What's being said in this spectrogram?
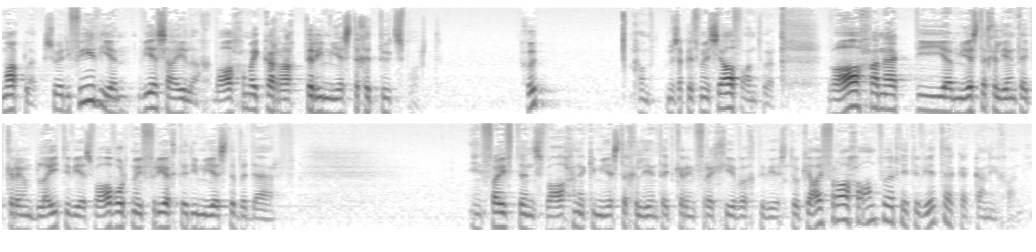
maklik. So die vierde een, wees heilig. Waar gaan my karakter die meeste getoets word? Goed. Gaan moet ek dit vir myself antwoord. Waar gaan ek die uh, meeste geleentheid kry om bly te wees? Waar word my vreugde die meeste bederf? En vyftens, waar gaan ek die meeste geleentheid kry om vrygewig te wees? Toe ek daai vrae geantwoord het, weet ek ek kan nie gaan nie.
